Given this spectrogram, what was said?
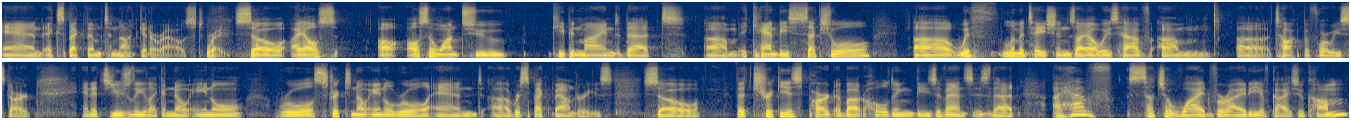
and expect them to not get aroused. Right. So I also I also want to keep in mind that um, it can be sexual uh, with limitations. I always have um, uh, talk before we start, and it's usually like a no anal rule, strict no anal rule, and uh, respect boundaries. So the trickiest part about holding these events is that I have such a wide variety of guys who come.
